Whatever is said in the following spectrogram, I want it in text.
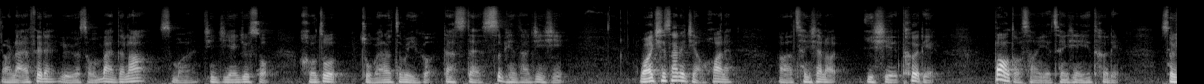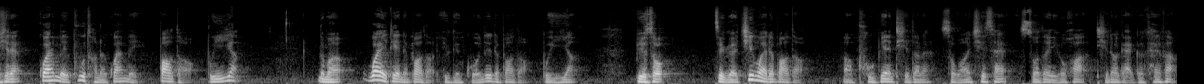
而南非呢有一个什么曼德拉什么经济研究所。合作主办了这么一个，但是在视频上进行。王岐山的讲话呢，啊，呈现了一些特点，报道上也呈现一些特点。首先呢，官媒不同的官媒报道不一样，那么外电的报道又跟国内的报道不一样。比如说，这个境外的报道啊，普遍提到呢，是王岐山说的一个话，提到改革开放。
